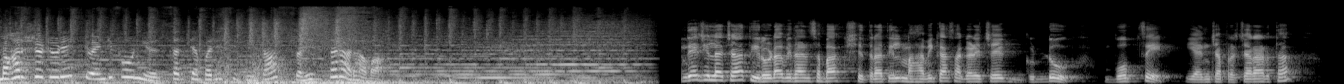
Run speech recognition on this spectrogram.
Maharashtra today twenty four news सत्य परिस्थितीचा सविस्तर आढावा. गोंदिया जिल्ह्याच्या तिरोडा विधानसभा क्षेत्रातील महाविकास आघाडीचे गुड्डू बोपचे यांच्या प्रचारार्थ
